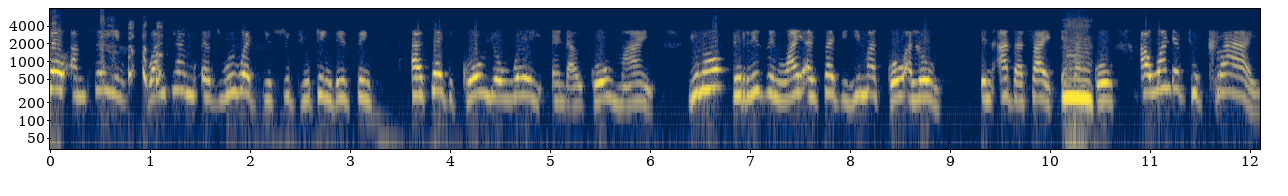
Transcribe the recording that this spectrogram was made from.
So I'm saying, one time as we were distributing these things, I said, go your way and I'll go mine. You know, the reason why I said he must go alone in other side and I'll go, I wanted to cry.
